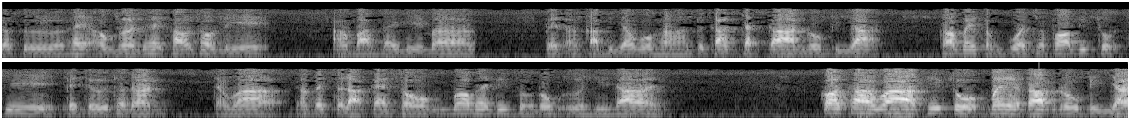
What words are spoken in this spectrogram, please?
ก็คือให้เอาเงินให้เขาเท่านี้ เอาบาตรใบนี้มาเป็นอากับยะโวหารเป็นการจัดการรูปิยะ ก็ไม่สมควรเฉพาะภิกษุที่ไปซื้อเท่านั้น แต่ว่านำเป็นสละแก่สงฆ์มอบให้ภิกษุรูปอื่นดีได้ ก็ถ้าว่าภิกษุไม่รับรูปิยะ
